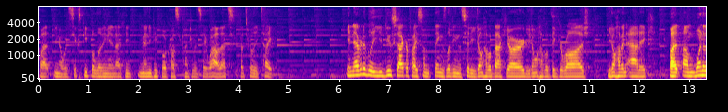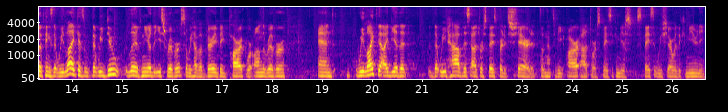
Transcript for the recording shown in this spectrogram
but you know, with six people living in it, I think many people across the country would say, wow, that's, that's really tight. Inevitably, you do sacrifice some things living in the city. You don't have a backyard, you don't have a big garage, you don't have an attic. But um, one of the things that we like is that we do live near the East River, so we have a very big park, we're on the river, and we like the idea that, that we have this outdoor space, but it's shared. It doesn't have to be our outdoor space, it can be a space that we share with the community.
